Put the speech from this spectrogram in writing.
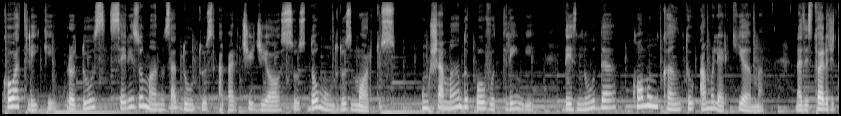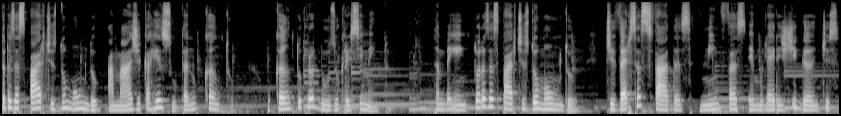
Coatlic produz seres humanos adultos a partir de ossos do mundo dos mortos. Um xamã do povo Tling desnuda como um canto a mulher que ama. Nas histórias de todas as partes do mundo, a mágica resulta no canto. O canto produz o crescimento. Também em todas as partes do mundo, Diversas fadas, ninfas e mulheres gigantes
